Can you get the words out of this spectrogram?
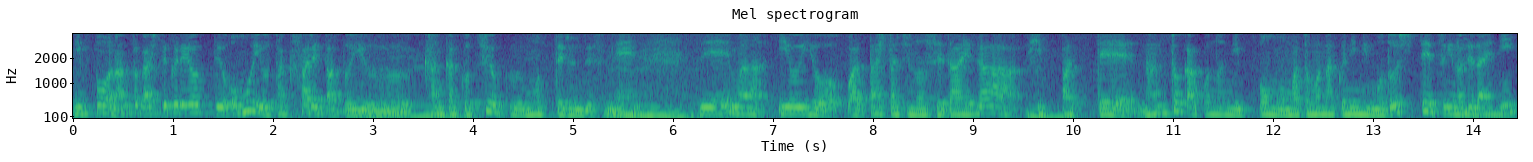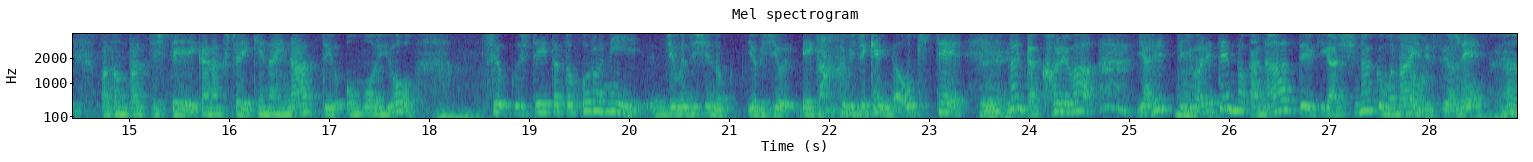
う日本を何とかしてくれよっていう思いを託されたという感覚を強く持ってるんですね。でまあいよいよ私たちの世代が引っ張ってなんとかこの日本をまともな国に戻して次の世代にバトンタッチしていかなくちゃいけないなっていう思いを強くしていたところに自分自身の予備事首事件が起きて、ええ、なんかこれはやれって言われてんのかなっていう気がしなくもないですよね。うん、う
